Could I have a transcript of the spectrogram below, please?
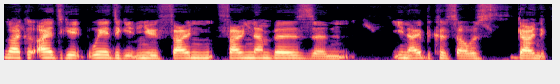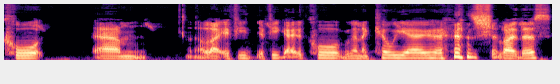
Like I had to get, we had to get new phone phone numbers, and you know, because I was going to court. Um, like if you if you go to court, we're to kill you, shit like this.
